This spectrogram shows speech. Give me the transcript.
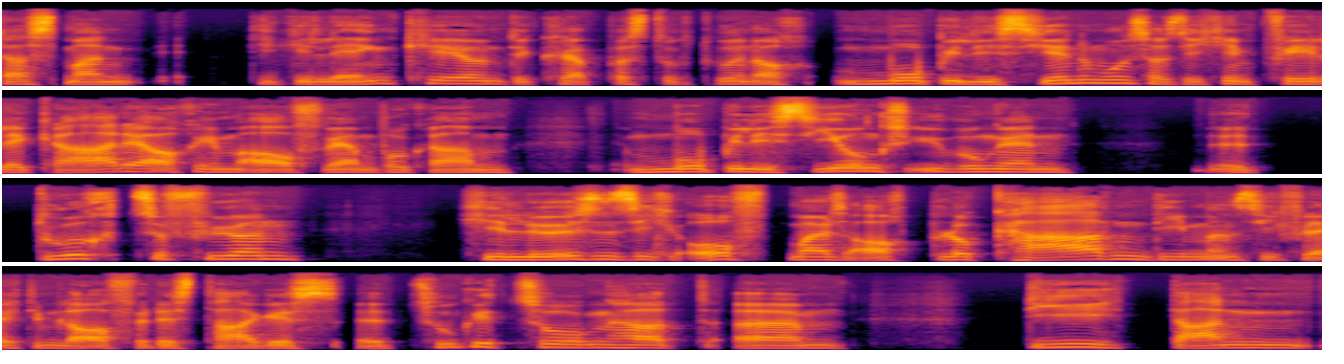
dass man die Gelenke und die Körperstrukturen auch mobilisieren muss. Also ich empfehle gerade auch im Aufwärmprogramm Mobilisierungsübungen äh, durchzuführen. Hier lösen sich oftmals auch Blockaden, die man sich vielleicht im Laufe des Tages äh, zugezogen hat, ähm, die dann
